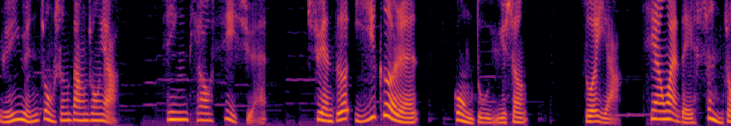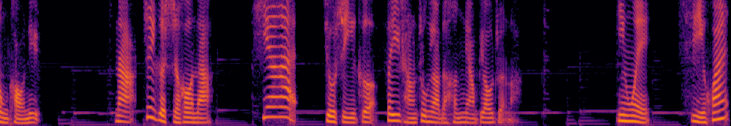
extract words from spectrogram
芸芸众生当中呀，精挑细选，选择一个人共度余生。所以啊，千万得慎重考虑。那这个时候呢，偏爱就是一个非常重要的衡量标准了。因为喜欢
